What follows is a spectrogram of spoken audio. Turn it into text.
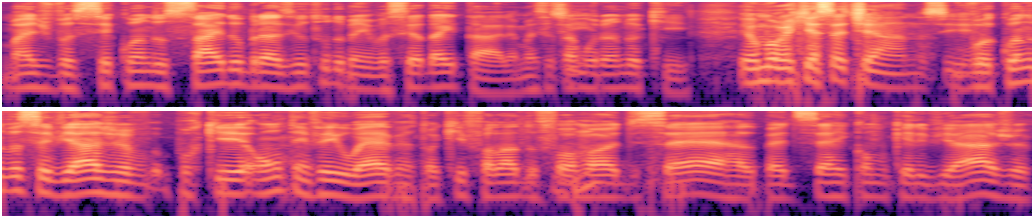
Mas você, quando sai do Brasil, tudo bem, você é da Itália, mas você tá Sim. morando aqui. Eu moro aqui há sete anos. sim. Quando você viaja, porque ontem veio o Everton aqui falar do Uhum. forró de serra, do pé de serra e como que ele viaja.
